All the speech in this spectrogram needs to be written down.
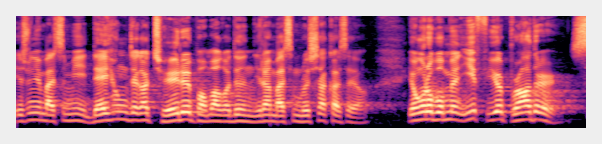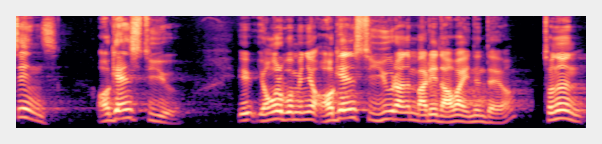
예수님 말씀이 내 형제가 죄를 범하거든 이란 말씀으로 시작하세요. 영어로 보면 if your brother sins against you. 영어로 보면요 against you라는 말이 나와 있는데요. 저는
